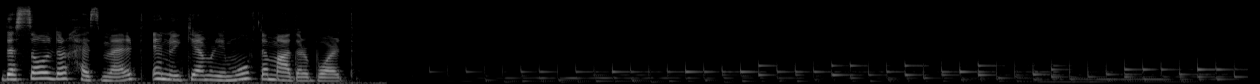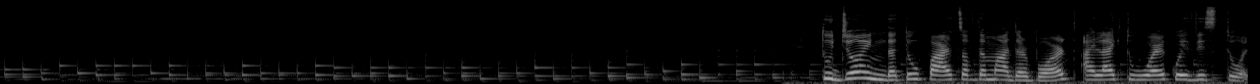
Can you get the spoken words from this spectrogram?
the solder has melted and we can remove the motherboard. To join the two parts of the motherboard, I like to work with this tool.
